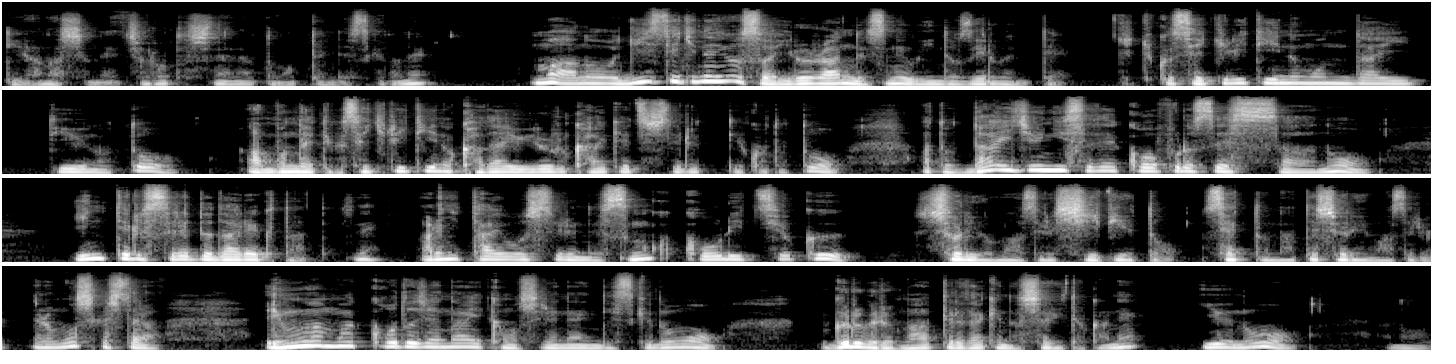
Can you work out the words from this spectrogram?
ていう話をね、ちょろっとしたいなと思ってるんですけどね。まあ、あの、技術的な要素はいろいろあるんですね、Windows 11って。結局セキュリティの問題っていうのと、あ、問題というかセキュリティの課題をいろいろ解決してるっていうことと、あと第12世代高プロセッサーのインテルスレッドダイレクターってですね、あれに対応してるんですごく効率よく処理を回せる CPU とセットになって処理を回せる。だからもしかしたら M1 Mac ほどじゃないかもしれないんですけども、ぐるぐる回ってるだけの処理とかね、いうのを、あの、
